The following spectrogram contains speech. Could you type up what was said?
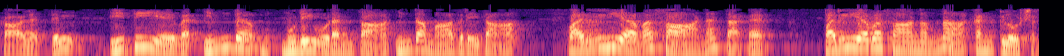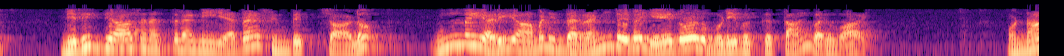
காலத்தில் இது ஏவ இந்த முடிவுடன் தான் இந்த மாதிரி தான் பர்யவசானதக பர்யவசானம்னா கன்க்ளூஷன் நிதித்தியாசனத்துல நீ எதை சிந்திச்சாலும் உன்னை அறியாமல் இந்த ரெண்டுல ஏதோ ஒரு முடிவுக்கு தான் வருவாய். ஒன்னா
